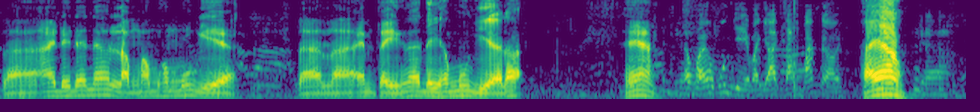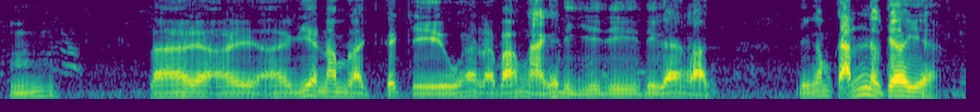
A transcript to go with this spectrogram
là ai đi đến đó lòng mong không muốn về. Là là em tiền đó đi không muốn về đó. Ha đâu phải không muốn về mà do anh Năm bắt rồi. Phải không? Dạ. Ừ. là à, à, với anh năm là cái chiều á, là ba bốn ngày cái đi đi đi, đi ra một lần. Đi ngắm cảnh rồi chơi vậy à. dạ.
